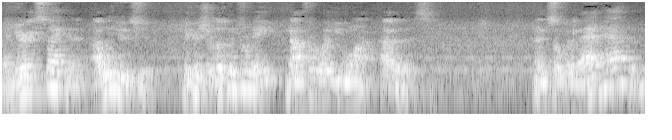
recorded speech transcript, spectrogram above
and you're expecting it, I will use you. Because you're looking for me, not for what you want out of this. And so when that happened,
